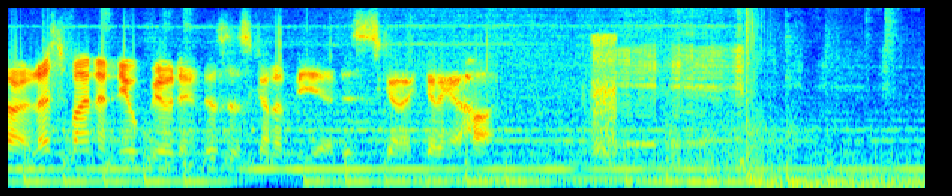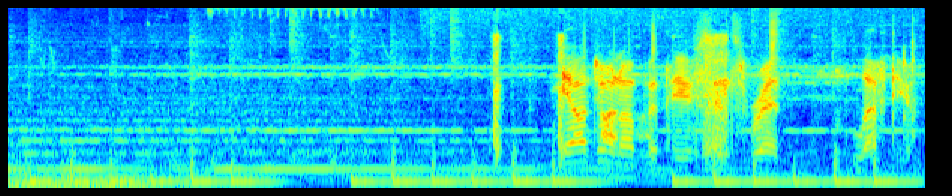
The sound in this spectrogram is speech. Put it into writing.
Alright, let's find a new building. This is gonna be it. This is gonna getting it hot. Yeah, I'll join up with you since Red left you.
